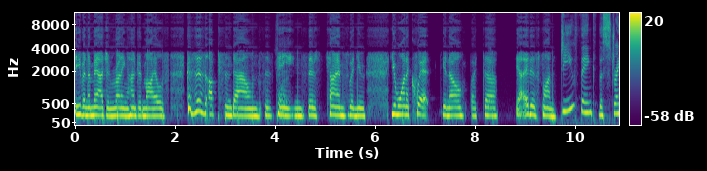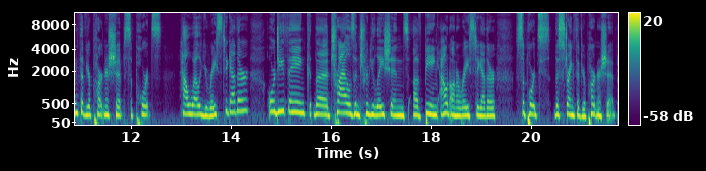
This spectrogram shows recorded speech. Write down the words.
even imagine running 100 miles because there's ups and downs, there's pains, there's times when you, you want to quit, you know, but uh, yeah, it is fun. Do you think the strength of your partnership supports how well you race together? Or do you think the trials and tribulations of being out on a race together supports the strength of your partnership?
